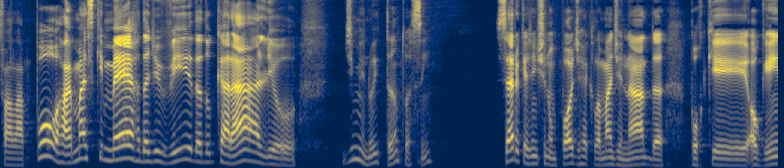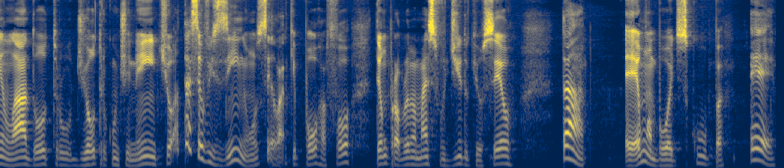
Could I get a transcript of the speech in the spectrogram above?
falar, porra, mas que merda de vida do caralho. Diminui tanto assim? Sério que a gente não pode reclamar de nada porque alguém lá do outro de outro continente ou até seu vizinho, ou sei lá, que porra for, tem um problema mais fodido que o seu? Tá, é uma boa desculpa. É.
